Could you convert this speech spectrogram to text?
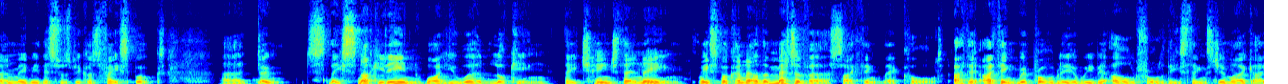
and maybe this was because Facebook uh, don't they snuck it in while you weren't looking. They changed their name. Facebook are now the metaverse, I think they're called. I think I think we're probably a wee bit old for all of these things, Jim. I, I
